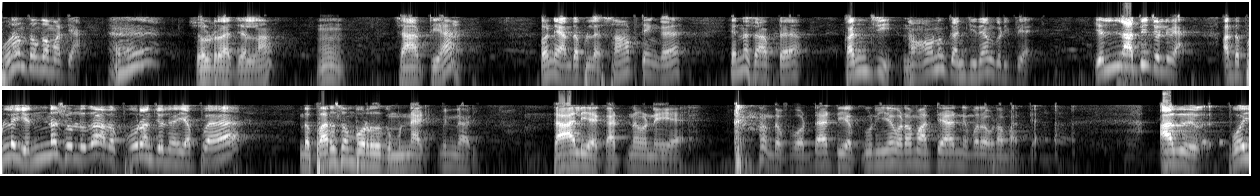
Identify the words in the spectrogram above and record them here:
புறம் தூங்க மாட்டேன். சொல்றா செல்லாம் ம் சாப்பிட்டியா? உடனே அந்த பிள்ளை சாப்பிட்டேங்க. என்ன சாப்பிட்ட? கஞ்சி. நானும் கஞ்சி தான் குடிப்பேன். எல்லாத்தையும் சொல்லுவேன். அந்த பிள்ளை என்ன சொல்லுதோ அதை பூரா சொல்லுவேன். எப்போ? இந்த பருசம் போடுறதுக்கு முன்னாடி. முன்னாடி. தாலியை கட்டின உடனேயே. அந்த பொட்டாட்டியை குனிய விட மாட்டேன் நிமிர விட மாட்டேன். அது போய்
